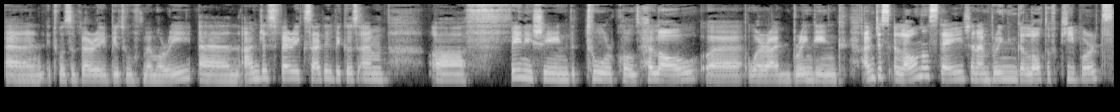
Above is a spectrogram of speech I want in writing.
and it was a very beautiful memory and i'm just very excited because i'm uh, finishing the tour called hello uh, where i'm bringing i'm just alone on stage and i'm bringing a lot of keyboards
